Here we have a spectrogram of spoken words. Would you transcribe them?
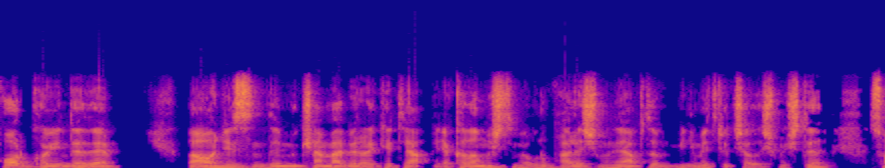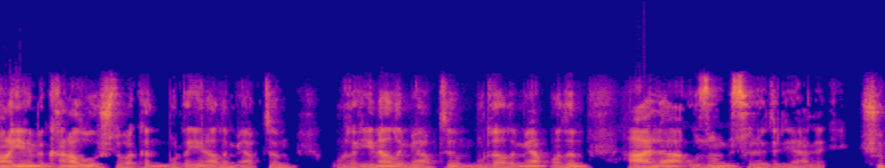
Forcoin'de de daha öncesinde mükemmel bir hareketi yakalamıştım ve bunun paylaşımını yaptım. Milimetrik çalışmıştı. Sonra yeni bir kanal oluştu bakın. Burada yine alım yaptım. Burada yine alım yaptım. Burada alım yapmadım. Hala uzun bir süredir yani. Şu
